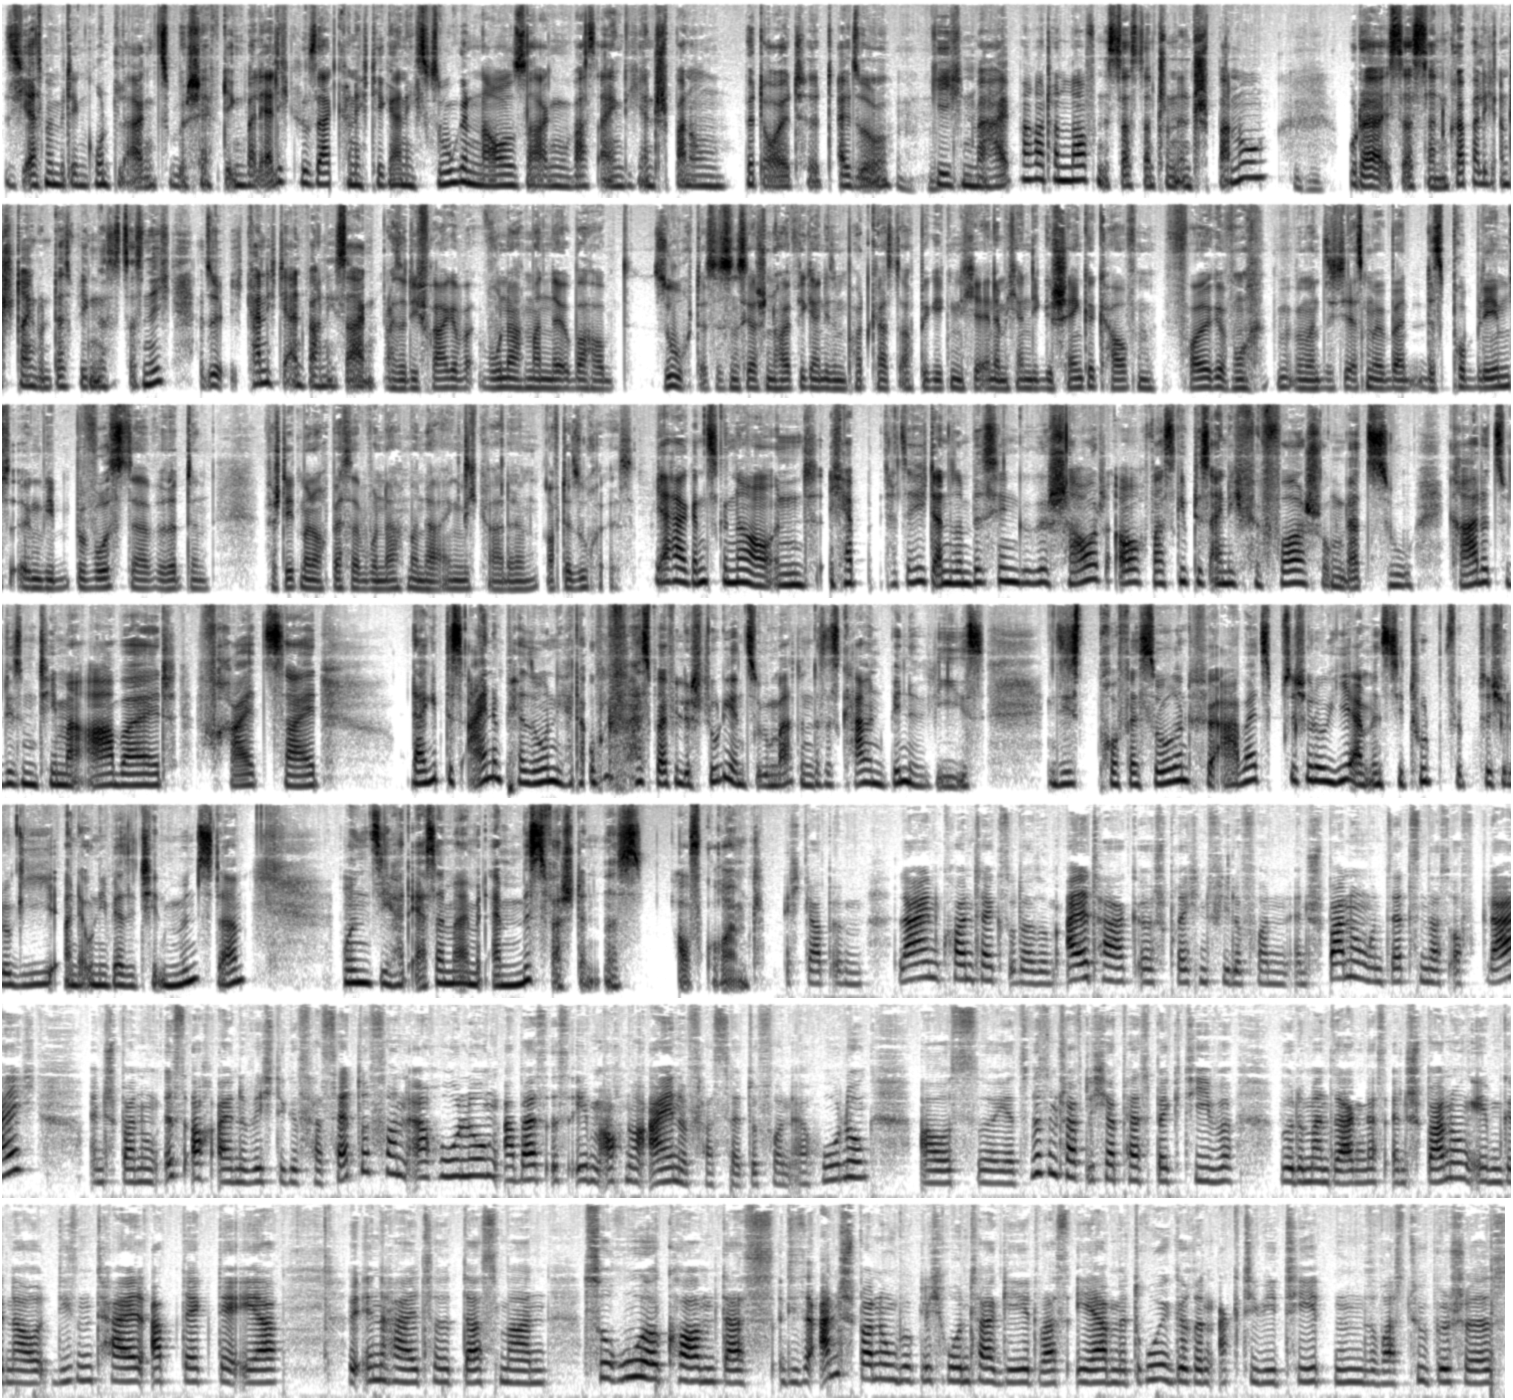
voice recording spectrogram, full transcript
sich erstmal mit den Grundlagen zu beschäftigen, weil ehrlich gesagt kann ich dir gar nicht so genau sagen, was eigentlich Entspannung bedeutet. Also mhm. gehe ich einen Halbmarathon laufen, ist das dann schon Entspannung mhm. Oder ist das dann körperlich anstrengend und deswegen ist es das nicht? Also ich kann ich dir einfach nicht sagen. Also die Frage, wonach man da überhaupt sucht. Das ist uns ja schon häufiger in diesem Podcast auch begegnet. Ich erinnere mich an die Geschenke kaufen Folge, wo wenn man sich erstmal über des Problems irgendwie bewusster wird, dann versteht man auch besser, wonach man da eigentlich gerade auf der Suche ist. Ja, ganz genau. Und ich habe tatsächlich dann so ein bisschen geschaut, auch was gibt es eigentlich für Forschung dazu, gerade zu diesem Thema Arbeit, Freizeit. Da gibt es eine Person, die hat da unfassbar viele Studien zu gemacht und das ist Carmen Binnewies. Sie ist Professorin für Arbeitspsychologie am Institut für Psychologie an der Universität Münster und sie hat erst einmal mit einem Missverständnis aufgeräumt. Ich glaube, im Laienkontext oder so im Alltag äh, sprechen viele von Entspannung und setzen das oft gleich. Entspannung ist auch eine wichtige Facette von Erholung, aber es ist eben auch nur eine Facette von Erholung. Aus äh, jetzt wissenschaftlicher Perspektive würde man sagen, dass Entspannung eben genau diesen Teil abdeckt, der eher beinhaltet, dass man zur Ruhe kommt, dass diese Anspannung wirklich runtergeht, was eher mit ruhigeren Aktivitäten, sowas typisches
